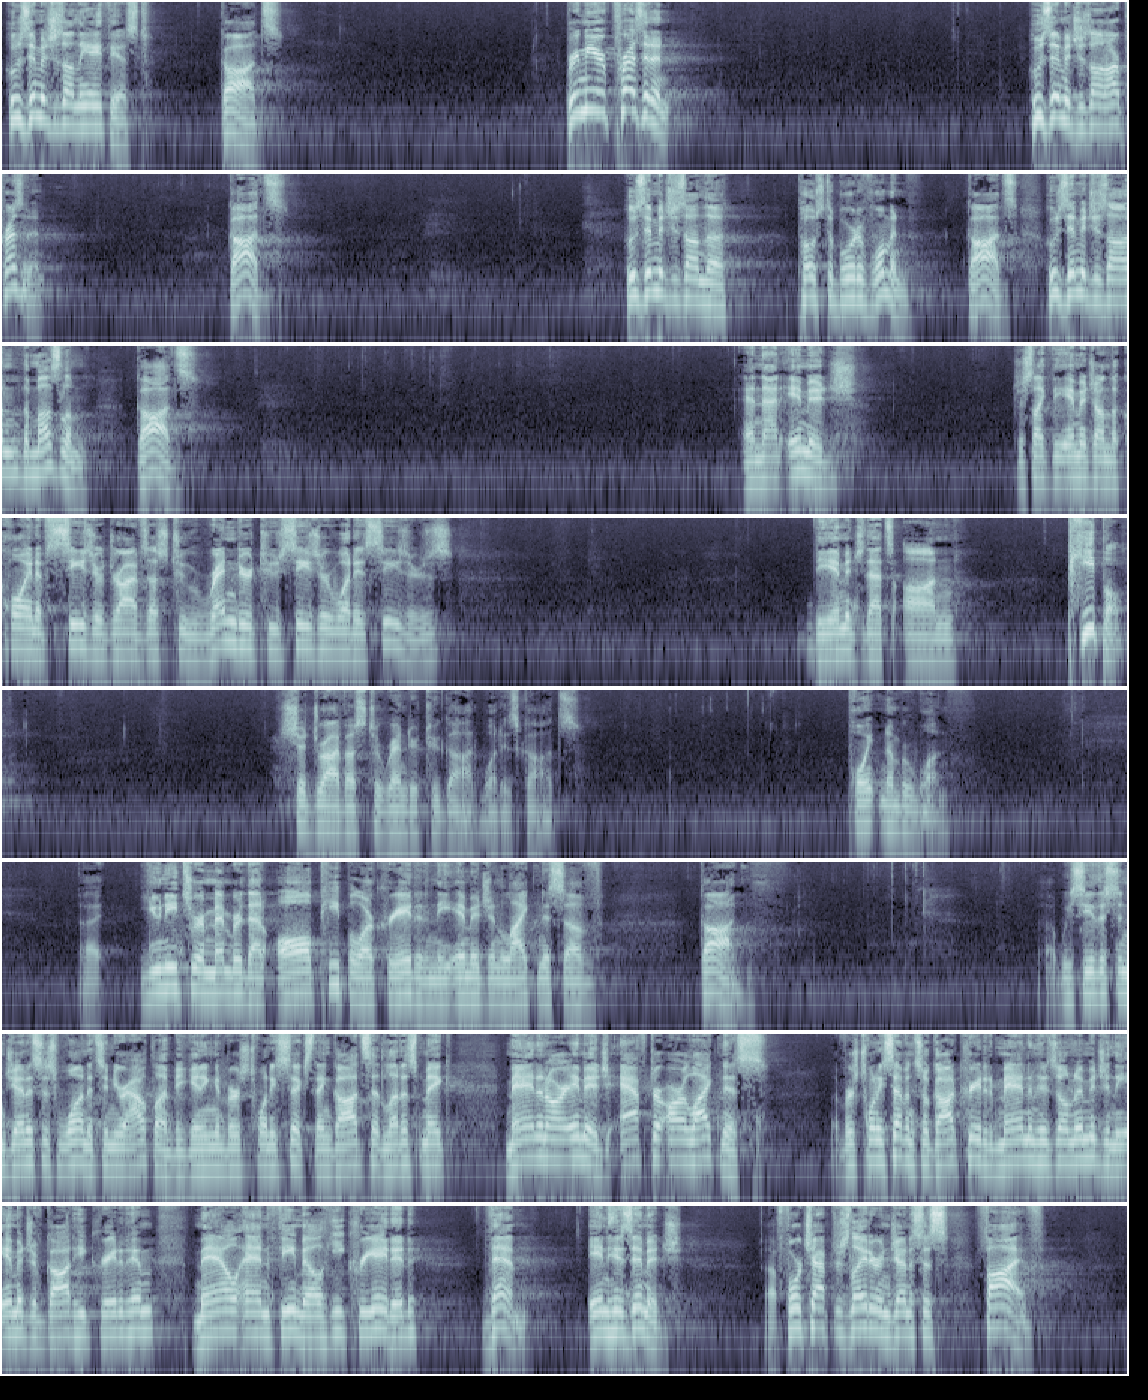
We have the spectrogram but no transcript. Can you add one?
Whose image is on the atheist? God's. Bring me your president. Whose image is on our president? God's. Whose image is on the post abortive woman? God's. Whose image is on the Muslim? God's. And that image, just like the image on the coin of Caesar, drives us to render to Caesar what is Caesar's the image that's on people should drive us to render to God what is God's. Point number one. Uh, you need to remember that all people are created in the image and likeness of God. Uh, we see this in Genesis 1. It's in your outline, beginning in verse 26. Then God said, Let us make man in our image, after our likeness. Verse 27 So God created man in his own image. In the image of God, he created him. Male and female, he created them in his image. Uh, four chapters later in Genesis 5,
